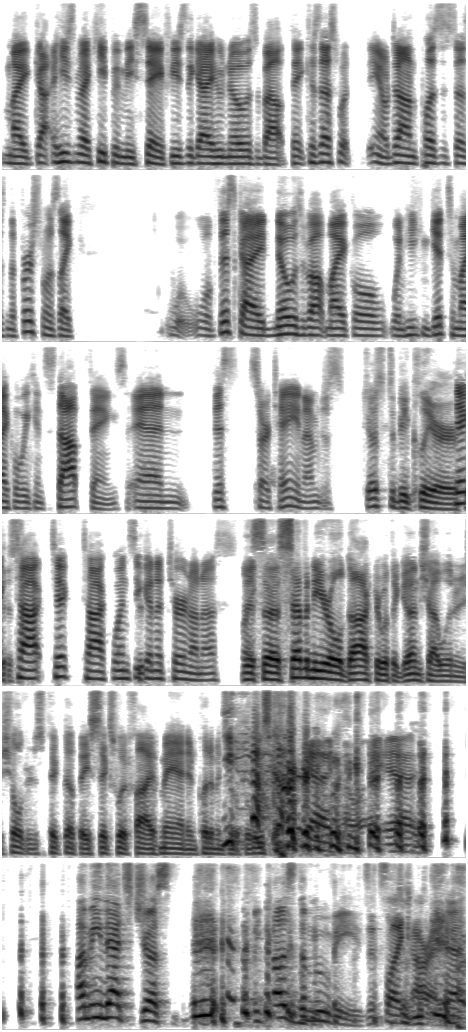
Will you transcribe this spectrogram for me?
my guy. He's my keeping me safe. He's the guy who knows about things because that's what you know. Donald Pleasence does in the first one. Was like, w- well, if this guy knows about Michael, when he can get to Michael, we can stop things. And this Sartain, I'm just Just to be clear, tick this, tock, tick tock. When's he going to turn on us? Like, this uh, 70 year old doctor with a gunshot wound in his shoulder just picked up a six foot five man and put him into a police car. yeah, I know, yeah. I mean, that's just because the movies. It's like, all right, yeah.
